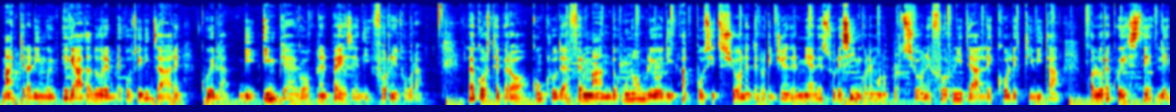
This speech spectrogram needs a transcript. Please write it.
ma anche la lingua impiegata dovrebbe utilizzare quella di impiego nel paese di fornitura. La Corte però conclude affermando un obbligo di apposizione dell'origine del miele sulle singole monoporzioni fornite alle collettività, qualora queste le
